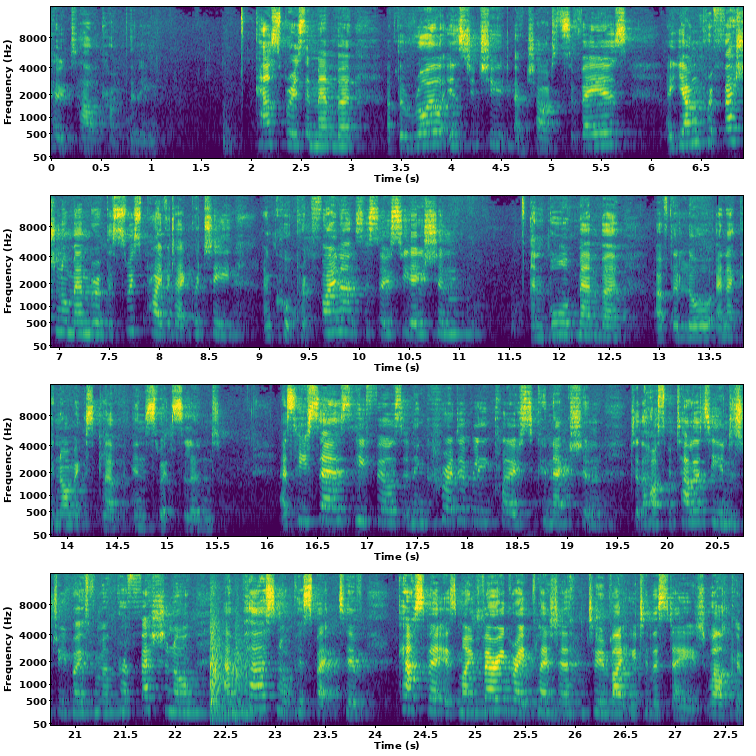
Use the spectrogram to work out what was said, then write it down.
hotel company. Casper is a member of the Royal Institute of Chartered Surveyors, a young professional member of the Swiss Private Equity and Corporate Finance Association, and board member of the Law and Economics Club in Switzerland. As he says, he feels an incredibly close connection to the hospitality industry, both from a professional and personal perspective. Casper, it's my very great pleasure to invite you to the stage. Welcome.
